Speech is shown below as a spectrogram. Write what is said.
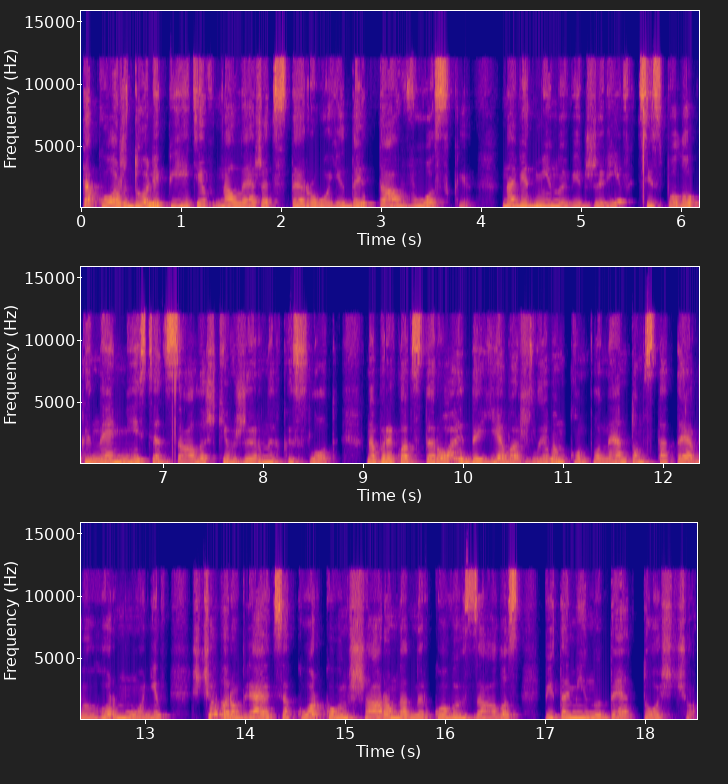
Також до ліпідів належать стероїди та воски. На відміну від жирів, ці сполуки не містять залишків жирних кислот. Наприклад, стероїди є важливим компонентом статевих гормонів, що виробляються корковим шаром надниркових залоз, вітаміну Д тощо.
